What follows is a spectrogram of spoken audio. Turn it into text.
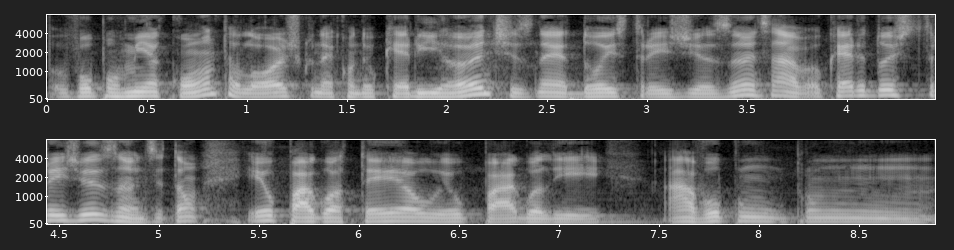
vou por minha conta, lógico, né? Quando eu quero ir antes, né? Dois, três dias antes. Ah, eu quero ir dois, três dias antes. Então, eu pago hotel, eu pago ali. Ah, vou para um, um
